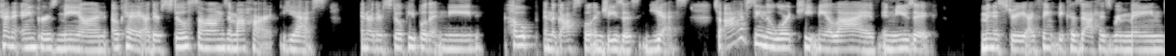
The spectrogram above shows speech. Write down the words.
kind of anchors me on okay, are there still songs in my heart? Yes. And are there still people that need hope in the gospel in Jesus? Yes. So I have seen the Lord keep me alive in music ministry, I think, because that has remained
